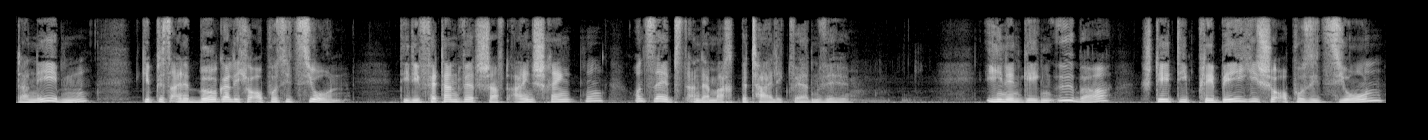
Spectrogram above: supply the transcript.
Daneben gibt es eine bürgerliche Opposition, die die Vetternwirtschaft einschränken und selbst an der Macht beteiligt werden will. Ihnen gegenüber steht die plebejische Opposition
